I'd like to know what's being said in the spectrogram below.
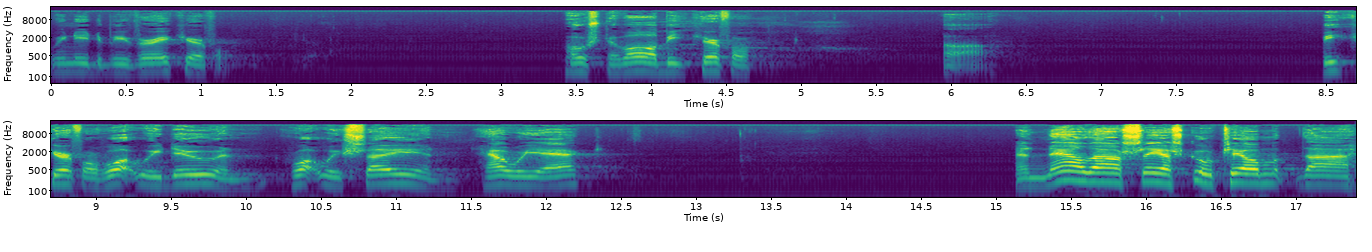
we need to be very careful. Most of all, be careful. Uh, be careful what we do and what we say and how we act. And now thou sayest, Go tell thy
